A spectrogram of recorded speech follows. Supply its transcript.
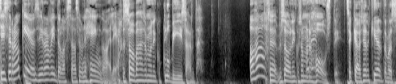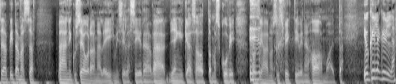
Siis se Rocky on siinä ravintolassa on semmoinen hengailija. se on vähän semmoinen niin kuin klubi-isäntä. Aha, Se, se on niin semmoinen hosti. Se käy siellä kiertämässä ja pitämässä vähän niin kuin seuraa näille ihmisille siinä ja vähän jengi käy saa ottamassa kuvi. Rokihan on siis fiktiivinen hahmo, että Joo, kyllä, kyllä.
